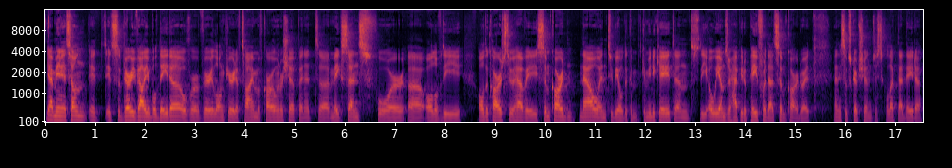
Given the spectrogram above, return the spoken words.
Yeah, I mean, it's on it. It's very valuable data over a very long period of time of car ownership, and it uh, makes sense for uh, all of the all the cars to have a SIM card now and to be able to com- communicate. And the OEMs are happy to pay for that SIM card, right, and a subscription just to collect that data.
